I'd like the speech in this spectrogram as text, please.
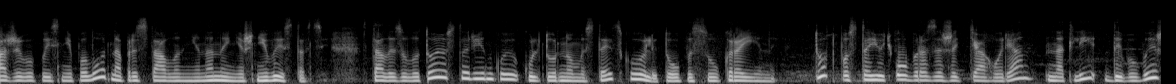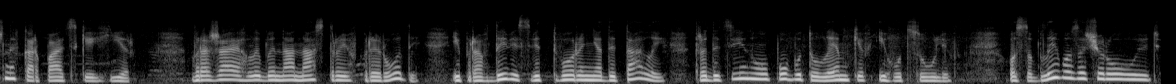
а живописні полотна, представлені на нинішній виставці, стали золотою сторінкою культурно-мистецького літопису України. Тут постають образи життя горян на тлі дивовижних Карпатських гір. Вражає глибина настроїв природи і правдивість відтворення деталей традиційного побуту лемків і гуцулів. Особливо зачаровують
